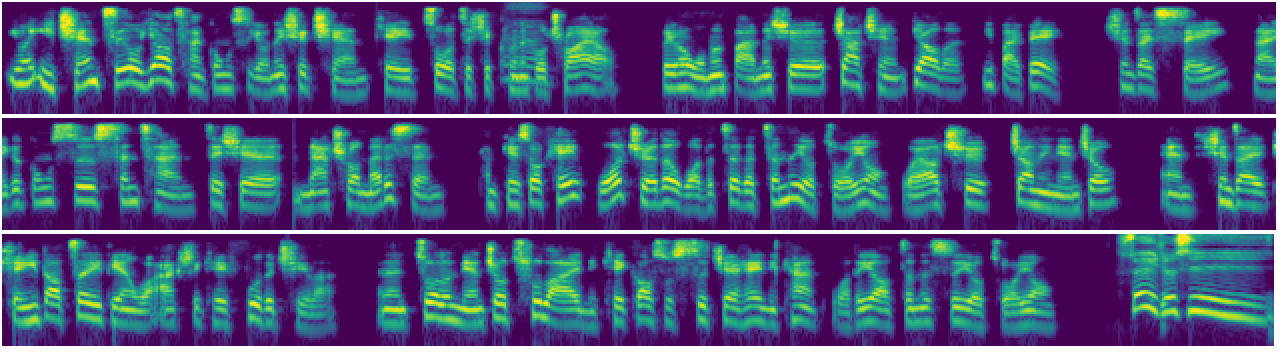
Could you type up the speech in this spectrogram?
因为以前只有药厂公司有那些钱可以做这些 clinical trial，因为我们把那些价钱掉了一百倍。现在谁哪一个公司生产这些 natural medicine，他们可以说：“OK，我觉得我的这个真的有作用，我要去叫你研究。” And 现在便宜到这一点，我 actually 可以付得起了。嗯，做了研究出来，你可以告诉世界：“嘿，你看我的药真的是有作用。”所以就是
